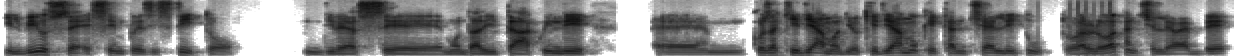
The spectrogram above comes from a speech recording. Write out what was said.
il virus è sempre esistito diverse modalità. Quindi ehm, cosa chiediamo a Dio? Chiediamo che cancelli tutto, allora cancellerebbe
